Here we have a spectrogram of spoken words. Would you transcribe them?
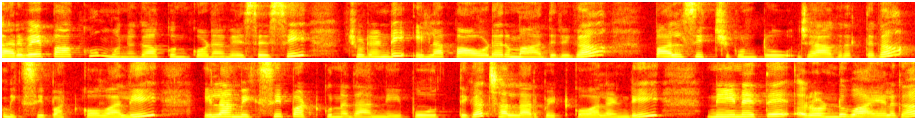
కరివేపాకు మునగాకును కూడా వేసేసి చూడండి ఇలా పౌడర్ మాదిరిగా పల్స్ ఇచ్చుకుంటూ జాగ్రత్తగా మిక్సీ పట్టుకోవాలి. ఇలా మిక్సీ పట్టుకున్న దాన్ని పూర్తిగా చల్లారి పెట్టుకోవాలండి నేనైతే రెండు వాయలుగా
